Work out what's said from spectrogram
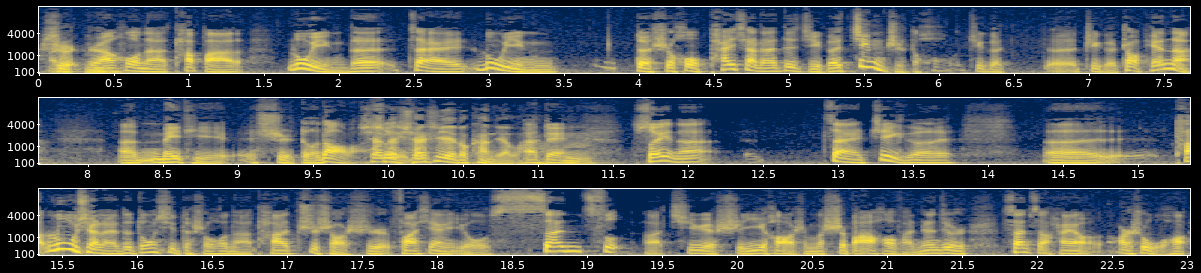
是。然后呢，他把录影的在录影的时候拍下来的几个静止的这个呃这个照片呢，呃，媒体是得到了，现在全世界都看见了啊。对，所以呢，在这个呃他录下来的东西的时候呢，他至少是发现有三次啊，七月十一号、什么十八号，反正就是三次，还有二十五号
